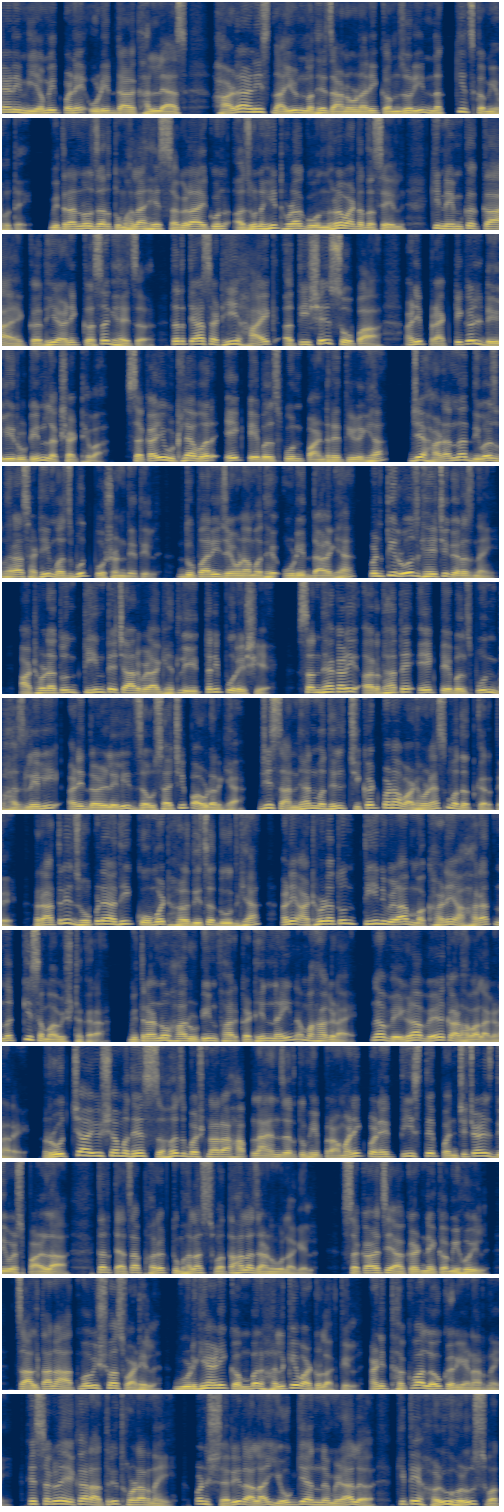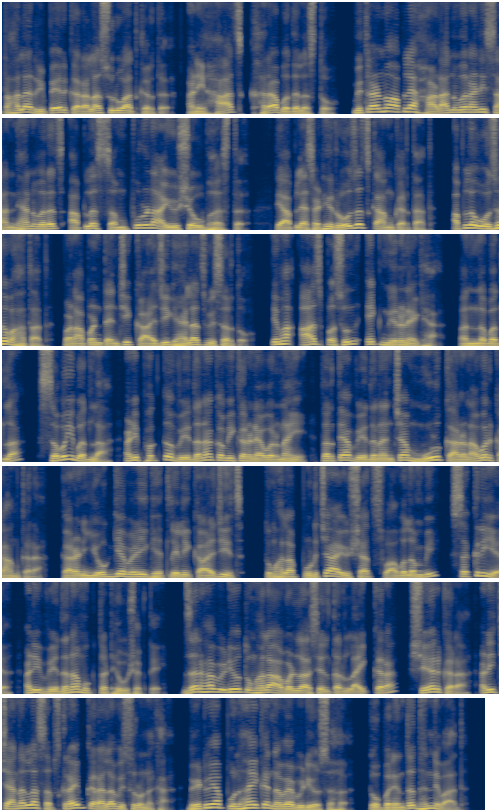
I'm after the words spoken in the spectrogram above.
आणि नियमितपणे उडीद डाळ खाल्ल्यास हाडं आणि स्नायूंमध्ये जाणवणारी कमजोरी नक्कीच कमी होते. मित्रांनो जर तुम्हाला हे सगळं ऐकून अजूनही थोडा गोंधळ वाटत असेल की नेमकं काय कधी आणि कसं घ्यायचं तर त्यासाठी हा एक अतिशय सोपा आणि प्रॅक्टिकल डेली रुटीन लक्षात ठेवा. सकाळी उठल्यावर एक टेबलस्पून पांढरे तीळ घ्या जे हाडांना दिवसभरासाठी मजबूत पोषण देतील. दुपारी जेवणामध्ये उडीद डाळ घ्या पण ती रोज घ्यायची गरज नाही. आठवड्यातून तीन ते चार वेळा घेतली तरी पुरेशी आहे. संध्याकाळी अर्धा ते एक टेबलस्पून भाजलेली आणि दळलेली जवसाची पावडर घ्या जी सांध्यांमधील चिकटपणा वाढवण्यास मदत करते. रात्री झोपण्याआधी कोमट हळदीचं दूध घ्या आणि आठवड्यातून तीन वेळा मखाणे आहारात नक्की समाविष्ट करा. मित्रांनो हा रुटीन फार कठीण नाही ना महागडा आहे. ना वेगळा वेळ काढावा लागणार आहे. रोजच्या आयुष्यामध्ये सहज बसणारा हा प्लॅन जर तुम्ही प्रामाणिकपणे तीस ते पंचेचाळीस दिवस पाळला तर त्याचा फरक तुम्हाला स्वतःला जाणवू लागेल. सकाळचे आकडणे कमी होईल चालताना आत्मविश्वास वाढेल गुडघे आणि कंबर हलके वाटू लागतील आणि थकवा लवकर येणार नाही. हे सगळं एका रात्रीत होणार नाही. पण शरीराला योग्य अन्न मिळालं की ते हळूहळू स्वतःला रिपेअर करायला सुरुवात करतं. आणि हाच खरा बदल असतो. मित्रांनो आपल्या हाडांवर आणि सांध्यांवरच आपलं संपूर्ण आयुष्य उभं असतं. ते आपल्यासाठी रोजच काम करतात. आपलं ओझं वाहतात. पण आपण त्यांची काळजी घ्यायलाच विसरतो. तेव्हा आजपासून एक निर्णय घ्या. अन्न बदला सवयी बदला आणि फक्त वेदना कमी करण्यावर नाही तर त्या वेदनांच्या मूळ कारणावर काम करा. कारण योग्य वेळी घेतलेली काळजीच तुम्हाला पुढच्या आयुष्यात स्वावलंबी सक्रिय आणि वेदनामुक्त ठेवू शकते. जर हा व्हिडिओ तुम्हाला आवडला असेल तर लाईक करा शेअर करा आणि चॅनलला सबस्क्राईब करायला विसरू नका. भेटूया पुन्हा एका नव्या व्हिडिओसह. तोपर्यंत धन्यवाद.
